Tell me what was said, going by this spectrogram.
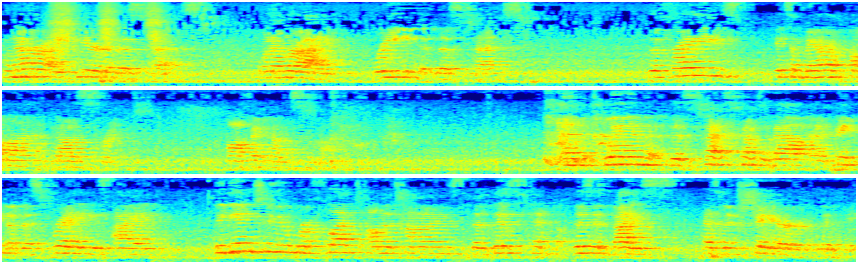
Whenever I hear this text, whenever I read this text, the phrase, it's a marathon, not a sprint, often comes to mind. And when this text comes about and I think of this phrase, I begin to reflect on the times that this, had- this advice has been shared with me.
